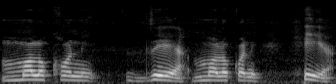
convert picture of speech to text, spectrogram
molokony there molokony here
